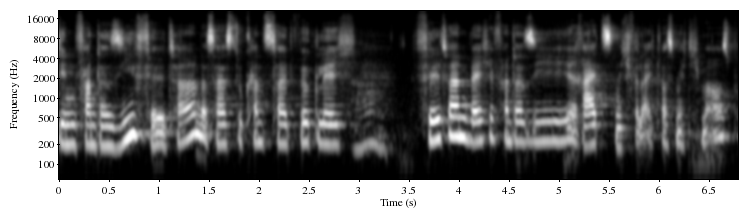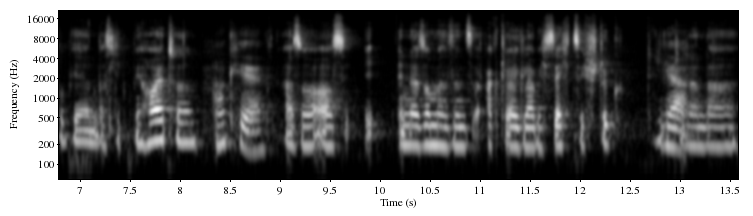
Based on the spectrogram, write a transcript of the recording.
den Fantasiefilter. Das heißt, du kannst halt wirklich filtern, welche Fantasie reizt mich vielleicht, was möchte ich mal ausprobieren, was liegt mir heute. Okay. Also aus in der Summe sind es aktuell, glaube ich, 60 Stück, die Ja. dann da.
